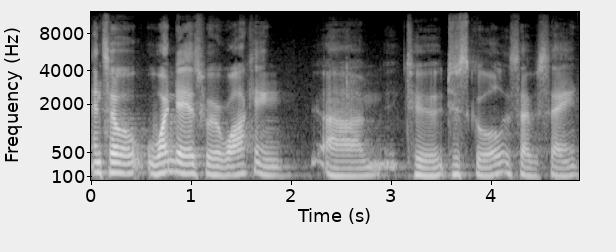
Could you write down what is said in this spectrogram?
And so one day as we were walking um, to, to school, as I was saying,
